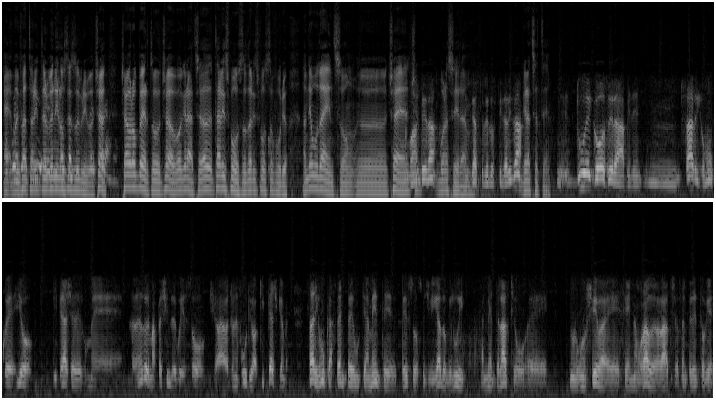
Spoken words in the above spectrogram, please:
Eh, ma hai fatto rintervenire lo stesso di prima. Ciao, ciao Roberto, ciao, grazie. Ti ha risposto, ti ha risposto Furio. Andiamo da Enzo. eh, c'è? Buonasera. Ci- Buonasera. Grazie per l'ospitalità. Grazie a te. Eh, Due cose rapide. Mm, Sarri comunque io mi piace come allenatore, ma a prescindere da questo, ha ragione Furio, a chi piace che Sari comunque ha sempre ultimamente spesso specificato che lui l'ambiente Lazio eh, non lo conosceva e si è innamorato della Lazio, ha sempre detto che,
